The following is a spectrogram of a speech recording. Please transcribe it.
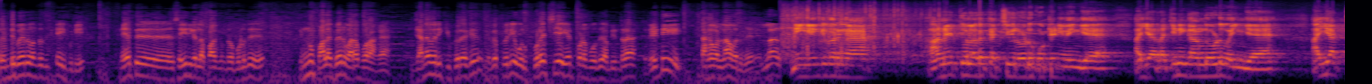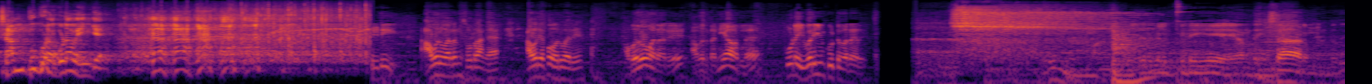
ரெண்டு பேரும் வந்ததுக்கே இப்படி. நேத்து செய்திகளை பார்க்கின்ற பொழுது இன்னும் பல பேர் வர போறாங்க ஜனவரிக்கு பிறகு மிகப்பெரிய ஒரு புரட்சியே ஏற்பட போகுது அப்படின்ற ரெடி தகவல்லாம் வருது. எல்லாம் நீங்க எங்க பாருங்க? அனைத்து உலக கட்சிகளோடு கூட்டணி வைங்க. ஐயா ரஜினிகாந்தோடு வைங்க. ஐயா ட்ரம்ப் கூட கூட வைங்க. அவர் வரேன்னு சொல்றாங்க. அவர் எப்போ வருவாரு? அவரும் வராரு. அவர் தனியா வரல. கூட இவரையும் கூட்டு வராரு. மனிதர்களுக்கிடையே அந்த சார் என்பது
